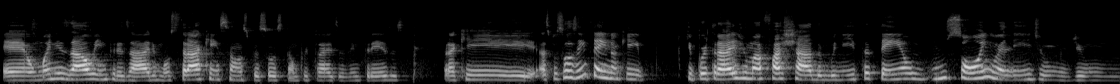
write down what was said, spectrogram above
é, humanizar o empresário, mostrar quem são as pessoas que estão por trás das empresas, para que as pessoas entendam que, que por trás de uma fachada bonita tem um sonho ali de um, de, um,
